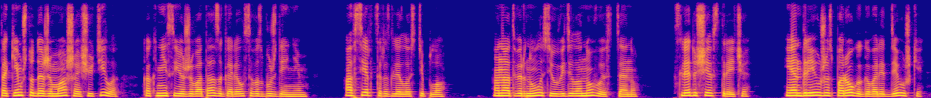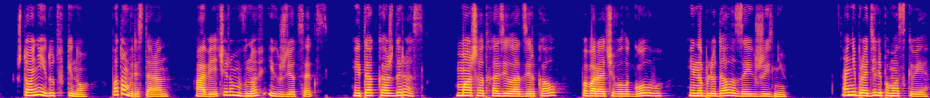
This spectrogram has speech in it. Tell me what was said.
таким, что даже Маша ощутила, как низ ее живота загорелся возбуждением, а в сердце разлилось тепло. Она отвернулась и увидела новую сцену. Следующая встреча. И Андрей уже с порога говорит девушке, что они идут в кино, потом в ресторан, а вечером вновь их ждет секс. И так каждый раз. Маша отходила от зеркал, поворачивала голову и наблюдала за их жизнью. Они бродили по Москве,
